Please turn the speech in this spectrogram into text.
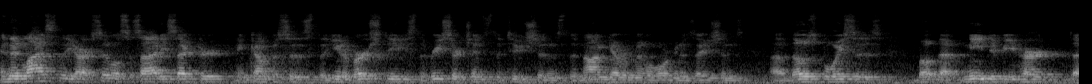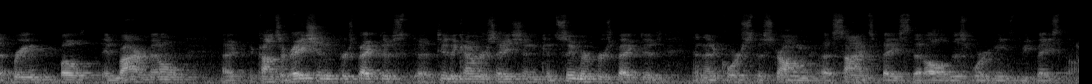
And then lastly, our civil society sector encompasses the universities, the research institutions, the non-governmental organizations, uh, those voices that need to be heard, that bring both environmental uh, conservation perspectives uh, to the conversation, consumer perspectives, and then, of course, the strong uh, science base that all of this work needs to be based on.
